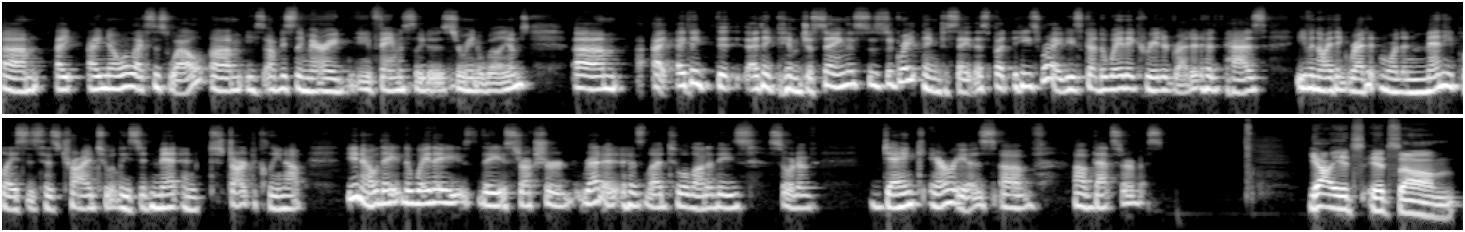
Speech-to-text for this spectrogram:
Um, I I know Alexis well. Um, he's obviously married famously to Serena Williams. Um, I, I, think that I think him just saying this is a great thing to say this, but he's right. He's got the way they created Reddit has, has, even though I think Reddit more than many places has tried to at least admit and start to clean up. You know, they the way they they structured Reddit has led to a lot of these sort of dank areas of of that service. Yeah, it's it's um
